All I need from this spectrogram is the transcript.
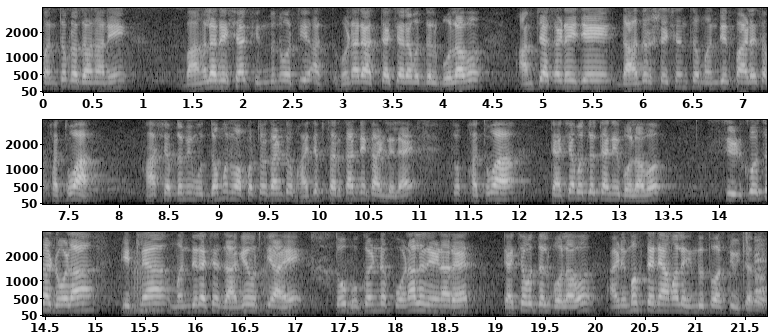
पंतप्रधानाने बांगलादेशात हिंदूंवरती होणाऱ्या अत्याचाराबद्दल बोलावं. आमच्याकडे जे दादर स्टेशनचं मंदिर पाडायचा फतवा हा शब्द मी मुद्दामून वापरतो कारण तो भाजप सरकारने काढलेला आहे. तो फतवा त्याच्याबद्दल त्यांनी बोलावं. सिडकोचा डोळा तिथल्या मंदिराच्या जागेवरती आहे. तो भूखंड कोणाला देणार आहेत त्याच्याबद्दल बोलावं आणि मग त्याने आम्हाला हिंदुत्वावरती विचारावं.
